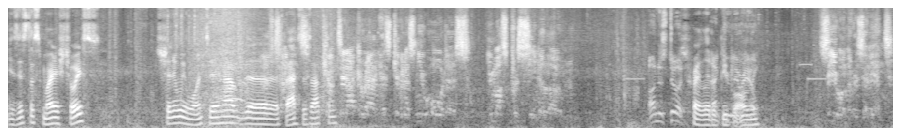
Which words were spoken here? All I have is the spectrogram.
Is this the smartest choice? Shouldn't we want to have the fastest option? Captain has given us new orders. You must proceed alone. Understood. For little Thank people Lirio. only. See you on the Resilient.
